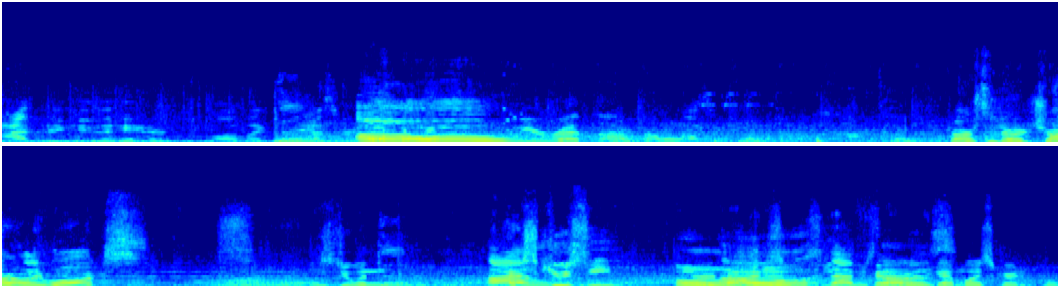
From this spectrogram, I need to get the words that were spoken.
I think he's a hater on like the oh. oh, we read that. Carson Charlie walks. He's doing I- XQC. Oh, Oh, shit. that Use fair Moist critical.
